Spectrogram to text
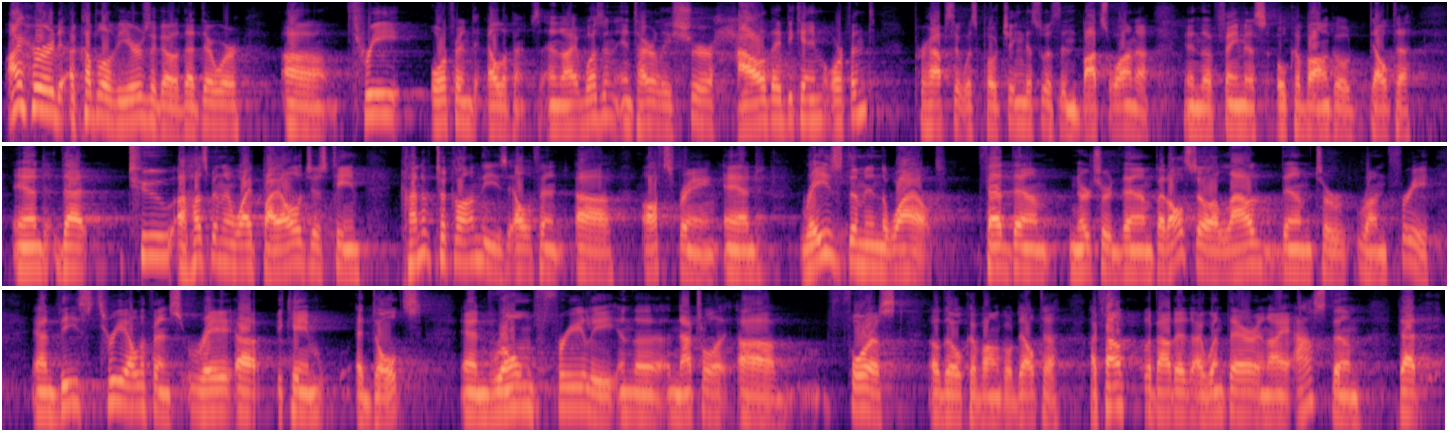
I heard a couple of years ago that there were uh, three orphaned elephants, and I wasn't entirely sure how they became orphaned. Perhaps it was poaching. This was in Botswana in the famous Okavango Delta. And that two, a husband and wife biologist team, kind of took on these elephant uh, offspring and raised them in the wild, fed them, nurtured them, but also allowed them to run free. And these three elephants uh, became adults and roamed freely in the natural uh, forest of the Okavango Delta. I found out about it. I went there and I asked them that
